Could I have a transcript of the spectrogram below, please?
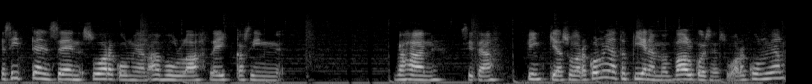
Ja sitten sen suorakulmion avulla leikkasin vähän sitä pinkkiä suorakulmiota pienemmän valkoisen suorakulmion.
